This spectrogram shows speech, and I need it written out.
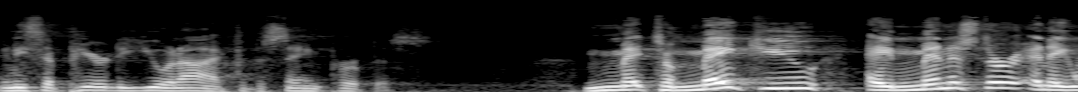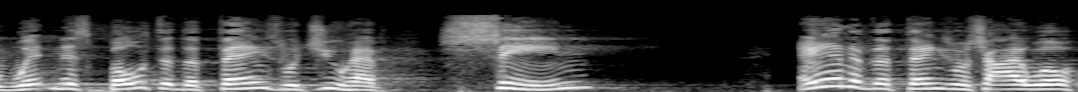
And he's appeared to you and I for the same purpose. to make you a minister and a witness both of the things which you have seen and of the things which I will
